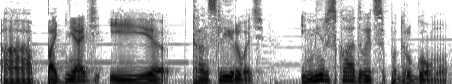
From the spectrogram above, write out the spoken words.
а, поднять и транслировать. И мир складывается по-другому.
